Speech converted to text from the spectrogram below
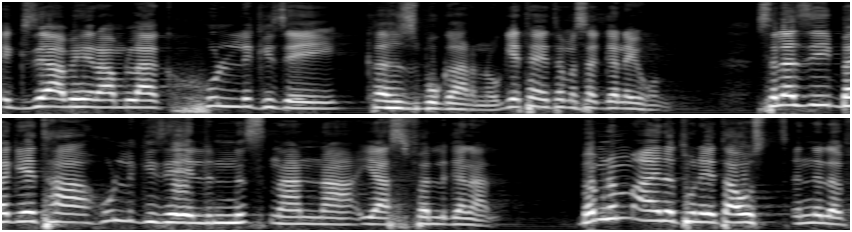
እግዚአብሔር አምላክ ሁል ጊዜ ከህዝቡ ጋር ነው። ጌታ የተመሰገነ ይሁን። ስለዚህ በጌታ ሁል ጊዜ ልንጽናና ያስፈልገናል። በምንም አይነት ሁኔታ ውስጥ እንለፍ፣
